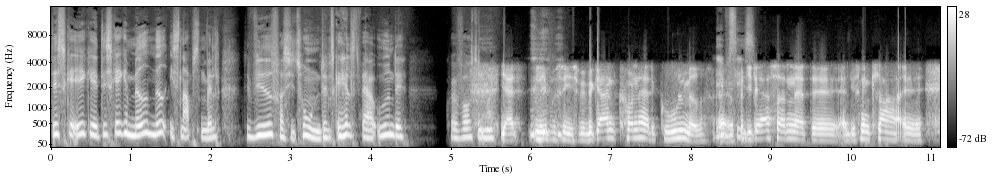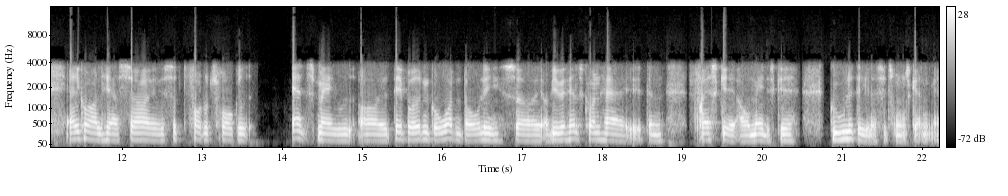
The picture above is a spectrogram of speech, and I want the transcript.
det, skal ikke, det skal ikke med ned i snapsen, vel? Det hvide fra citronen, den skal helst være uden det. Kunne jeg forestille mig? Ja, lige præcis. Vi vil gerne kun have det gule med. Øh, fordi det er sådan, at, øh, at i sådan en klar øh, alkohol her, så, øh, så får du trukket alt smag ud, og det er både den gode og den dårlige. Så, og vi vil helst kun have øh, den friske, aromatiske gule del af citronskallen med.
